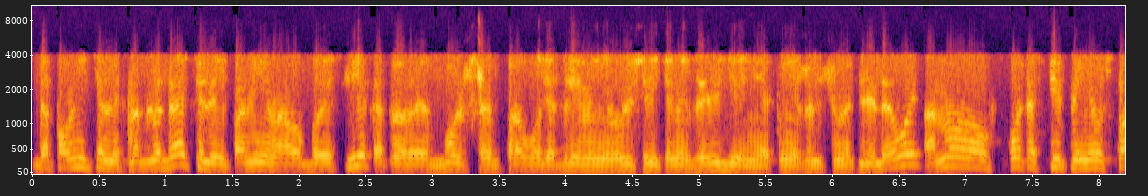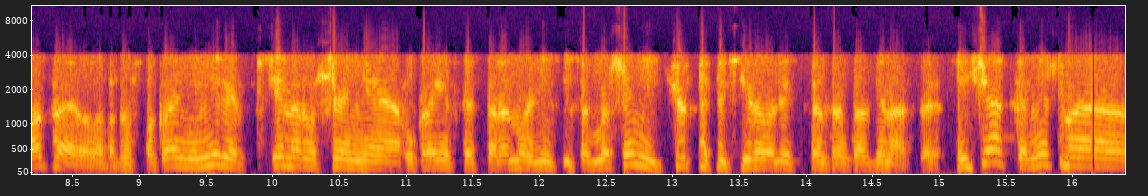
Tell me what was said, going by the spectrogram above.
дополнительных наблюдателей, помимо ОБСЕ, которые больше проводят времени в увеселительных заведениях, нежели чем на передовой, оно в какой-то степени успокаивало, потому что, по крайней мере, все нарушения украинской стороной Минских соглашений четко фиксировались Центром координации. Сейчас, конечно,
